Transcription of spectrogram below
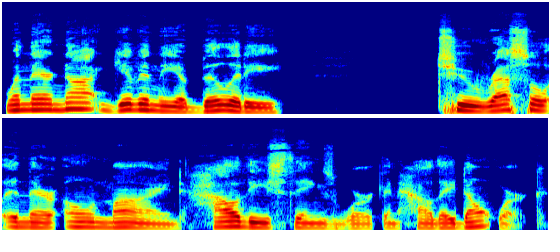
when they're not given the ability to wrestle in their own mind how these things work and how they don't work.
